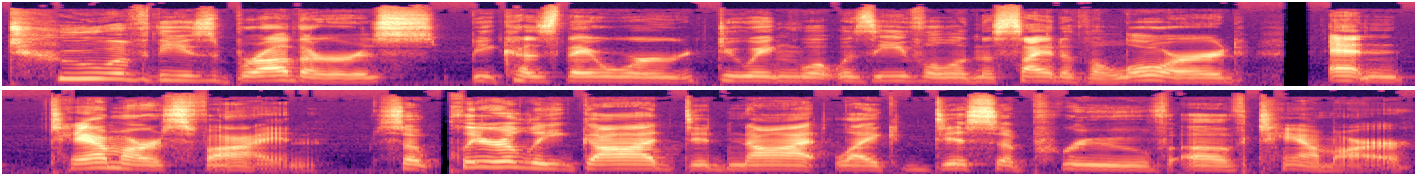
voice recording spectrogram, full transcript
two of these brothers because they were doing what was evil in the sight of the Lord, and Tamar's fine. So clearly, God did not like disapprove of Tamar.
